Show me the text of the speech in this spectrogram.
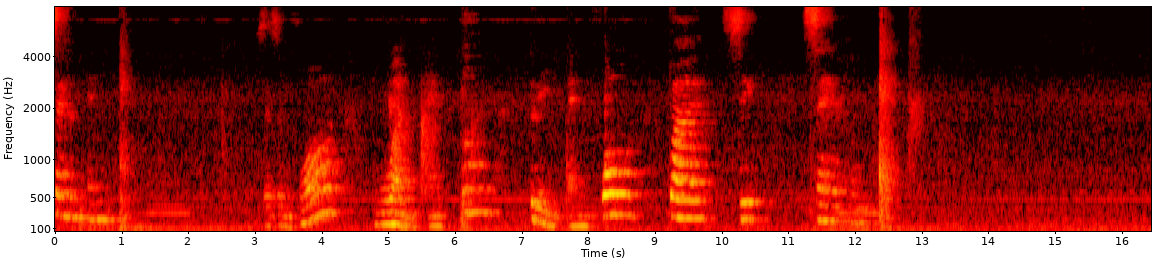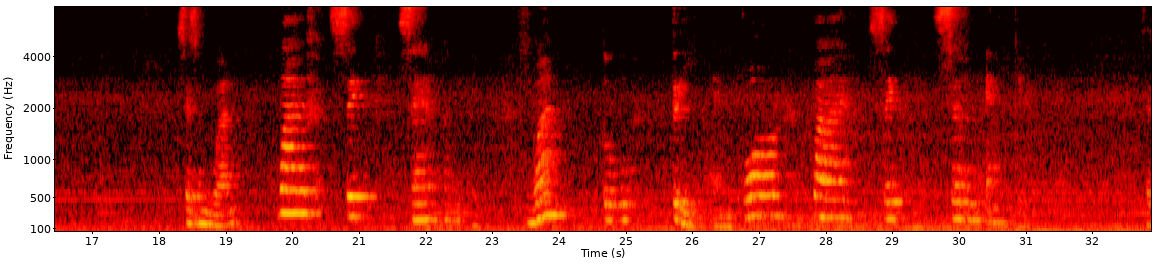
seven and seven, four, one and two, three and four, five, six, seven, seven one, five.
